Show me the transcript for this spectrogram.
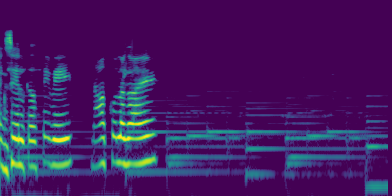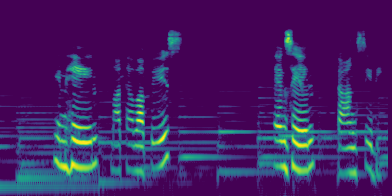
एक्सेल करते हुए नाक को लगाएँ। इनहेल माथा वापस। एक्सहेल टांग सीधी।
